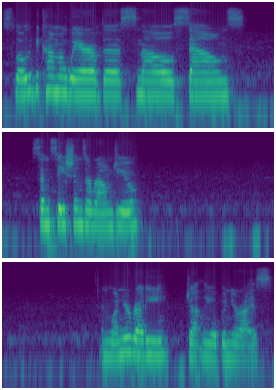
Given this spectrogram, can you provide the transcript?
Slowly become aware of the smells, sounds, sensations around you. And when you're ready, gently open your eyes.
